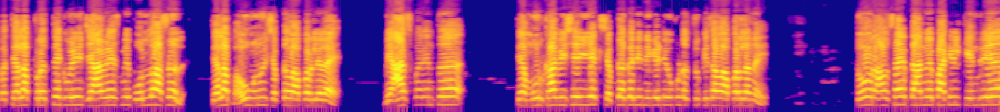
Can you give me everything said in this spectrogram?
पण त्याला प्रत्येक वेळी ज्या वेळेस मी बोललो असेल त्याला भाऊ म्हणून शब्द वापरलेला आहे. मी आजपर्यंत त्या मूर्खाविषयी एक शब्द कधी निगेटिव्ह कुठं चुकीचा वापरला नाही. तो रावसाहेब दानवे पाटील केंद्रीय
